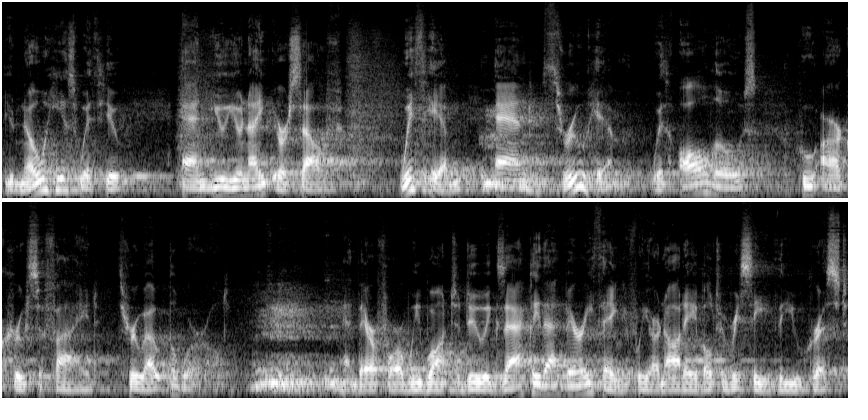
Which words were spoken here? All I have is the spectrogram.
You know he is with you, and you unite yourself with him and through him with all those who are crucified throughout the world. And therefore, we want to do exactly that very thing if we are not able to receive the Eucharist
